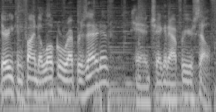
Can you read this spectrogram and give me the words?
There you can find a local representative and check it out for yourself.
